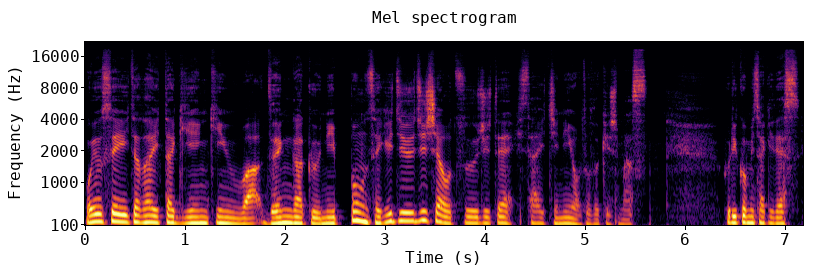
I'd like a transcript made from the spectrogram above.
お寄せいただいた義援金は全額日本赤十字社を通じて被災地にお届けします。振込先です。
